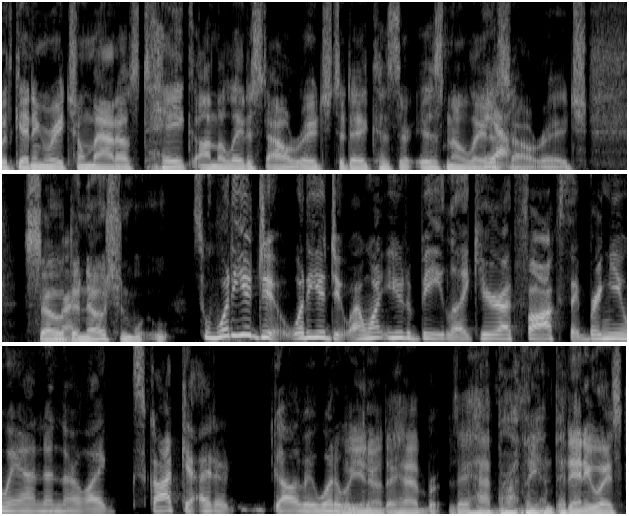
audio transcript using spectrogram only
with getting Rachel Maddow's take on the latest outrage today because there is no latest yeah. outrage. So right. the notion. so what do you do? What do you do? I want you to be like you're at Fox. They bring you in, and they're like Scott. I don't. Golly, what do well, we? you do? know they have they have brought me in, but anyways.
